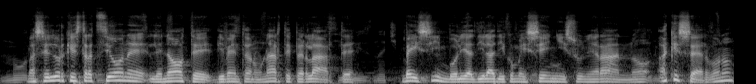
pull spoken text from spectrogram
Ma se l'orchestrazione, le note diventano un'arte per l'arte, beh, i simboli, al di là di come i segni suoneranno, a che servono?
